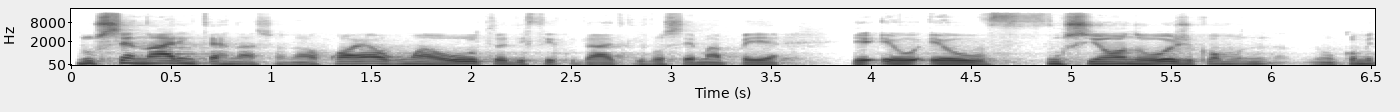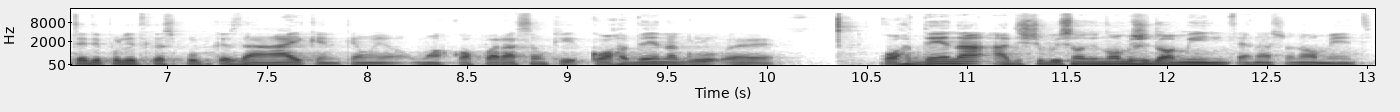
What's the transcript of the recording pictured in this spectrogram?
no cenário internacional, qual é alguma outra dificuldade que você mapeia? Eu, eu, eu funciono hoje como no Comitê de Políticas Públicas da ICANN, que é uma, uma corporação que coordena, é, coordena a distribuição de nomes de domínio internacionalmente.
